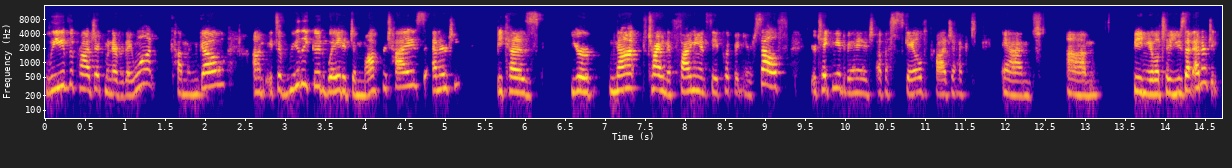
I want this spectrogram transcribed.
leave the project whenever they want, come and go. Um, it's a really good way to democratize energy because you're not trying to finance the equipment yourself, you're taking advantage of a scaled project and um, being able to use that energy.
